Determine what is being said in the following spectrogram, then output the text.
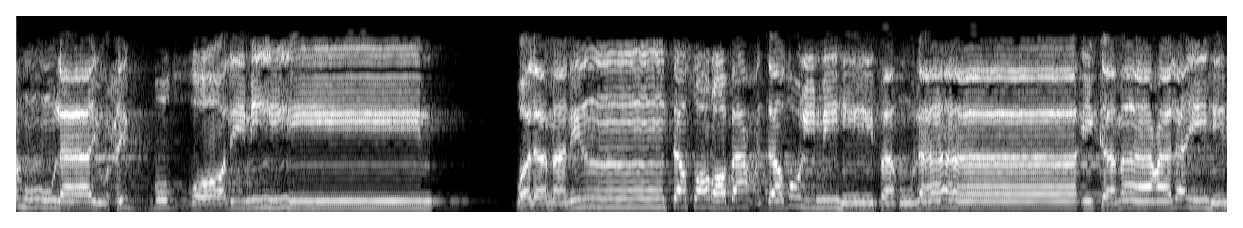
إِنَّهُ لَا يُحِبُّ الظَّالِمِينَ وَلَمَنِ انتَصَرَ بَعْدَ ظُلْمِهِ فَأُولَٰئِكَ مَا عَلَيْهِم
